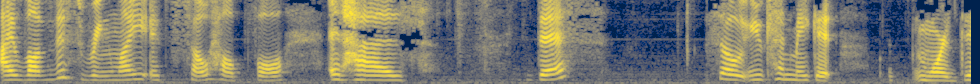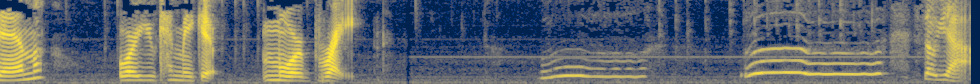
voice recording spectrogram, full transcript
I love this ring light. It's so helpful. It has this, so you can make it more dim or you can make it more bright. Ooh. Ooh. So yeah,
